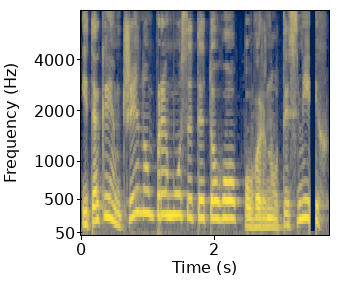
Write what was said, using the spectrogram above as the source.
і таким чином примусити того повернути сміх.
